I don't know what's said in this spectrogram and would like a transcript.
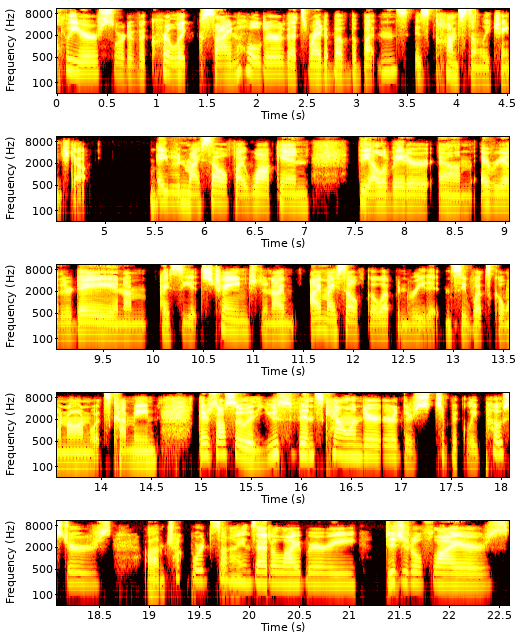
clear sort of acrylic sign holder that's right above the buttons is constantly changed out. Hmm. Even myself, I walk in the elevator um, every other day, and I'm I see it's changed, and I I myself go up and read it and see what's going on, what's coming. There's also a youth events calendar. There's typically posters, um, chalkboard signs at a library, digital flyers,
